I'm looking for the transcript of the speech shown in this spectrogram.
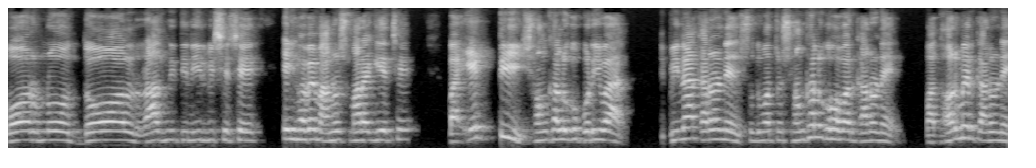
বর্ণ, দল, রাজনীতি নির্বিশেষে এইভাবে মানুষ মারা গিয়েছে? বা একটি সংখ্যালঘু পরিবার বিনা কারণে, শুধুমাত্র সংখ্যালঘু হওয়ার কারণে বা ধর্মের কারণে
